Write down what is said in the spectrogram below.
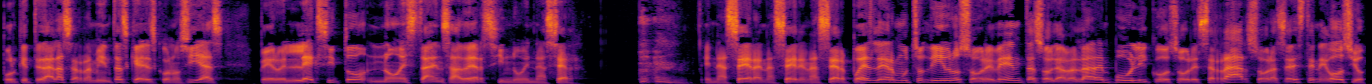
porque te da las herramientas que desconocías, pero el éxito no está en saber, sino en hacer. en hacer, en hacer, en hacer. Puedes leer muchos libros sobre ventas, sobre hablar en público, sobre cerrar, sobre hacer este negocio,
